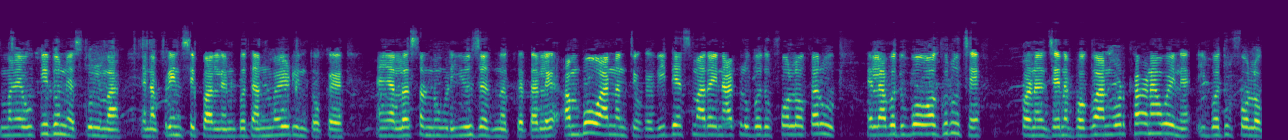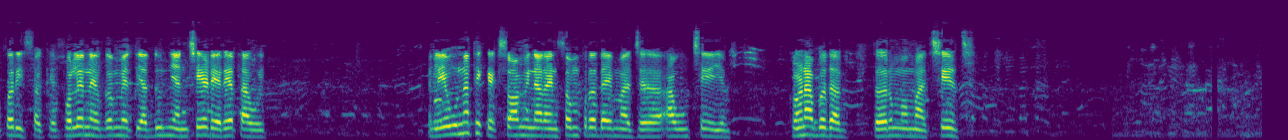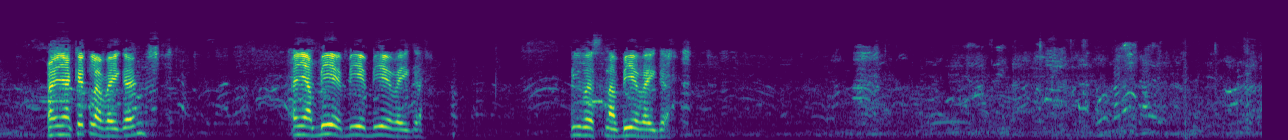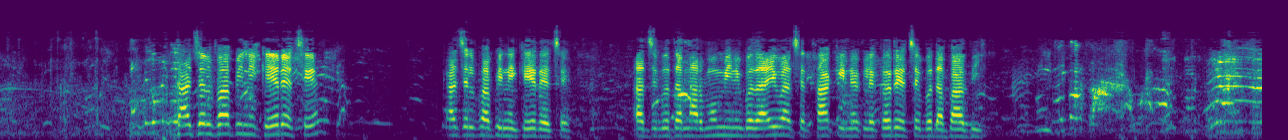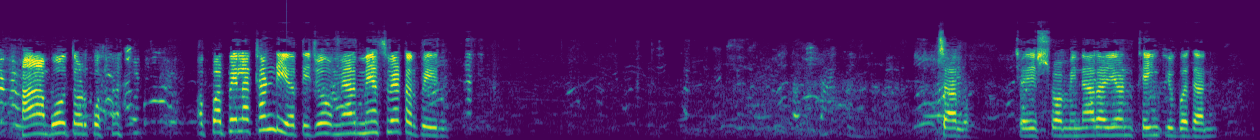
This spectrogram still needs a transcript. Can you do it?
મને એવું કીધું ને સ્કૂલમાં, એના પ્રિન્સિપાલ ને બધાને મળ્યું તો કે અહીંયા લસણ ડુંગળી યુઝ જ નથી કરતા. એટલે આમ બહુ આનંદ થયો કે વિદેશમાં રહીને આટલું બધું ફોલો કરવું, એટલે આ બધું બહુ અઘરું છે. પણ જેને ભગવાન ઓળખાણા હોય ને એ બધું ફોલો કરી શકે. ભલે ને ગમે ત્યાં દુનિયાને છેડે રહેતા હોય. એટલે એવું નથી કે સ્વામિનારાયણ સંપ્રદાયમાં જ આવું છે એમ. ઘણા બધા ધર્મમાં છે જ. અહીંયા કેટલા વાગ્યા એમ? અહીંયા બે બે બે વાગ્યા. દિવસના બે વાગ્યા. કાજલ ભાભી ની ઘેરે છે. કાજલ ભાભી ની ઘેરે છે. આજે બધા મારા મમ્મી ની બધા આવ્યા છે, થાકીને એટલે ઘરે છે બધા ભાભી. હા, બહુ તડકો. પેલા ઠંડી હતી, જો, મેં સ્વેટર પહેર્યું. ચાલો, જય સ્વામિનારાયણ. થેન્ક યુ બધાને.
